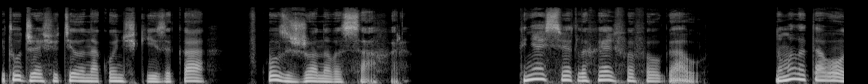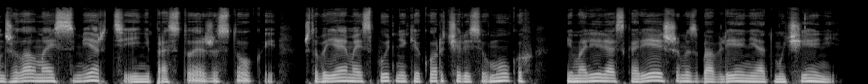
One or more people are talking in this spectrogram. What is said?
и тут же ощутила на кончике языка вкус жженого сахара. Князь светлых эльфов лгал. Но мало того, он желал моей смерти и непростой, а жестокой, чтобы я и мои спутники корчились в муках и молили о скорейшем избавлении от мучений.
